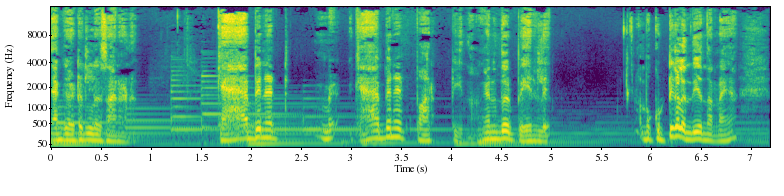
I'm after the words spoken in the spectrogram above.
ഞാൻ കേട്ടിട്ടുള്ള സാധനമാണ്. ക്യാബിനറ്റ് ക്യാബിനറ്റ് പാർട്ടി എന്നോ അങ്ങനത്തെ ഒരു പേരിൽ അപ്പോൾ കുട്ടികൾ എന്ത് ചെയ്യുന്ന പറഞ്ഞു കഴിഞ്ഞാൽ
